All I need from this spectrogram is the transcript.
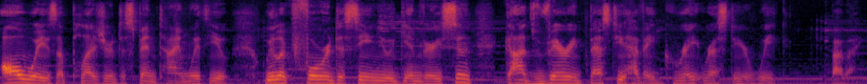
always a pleasure to spend time with you. We look forward to seeing you again very soon. God's very best. You have a great rest of your week. Bye bye.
